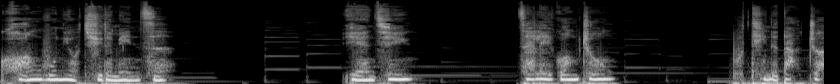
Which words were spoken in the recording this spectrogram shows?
狂舞扭曲的名字，眼睛在泪光中不停的打转，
